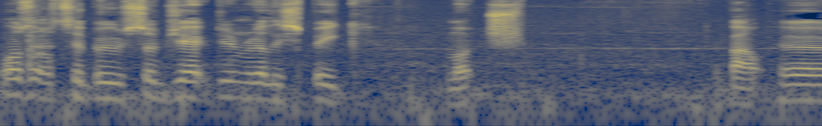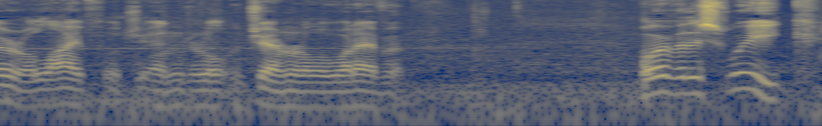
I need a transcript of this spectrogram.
Wasn't a taboo subject, didn't really speak much about her or life or general, general or whatever. However, this week,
